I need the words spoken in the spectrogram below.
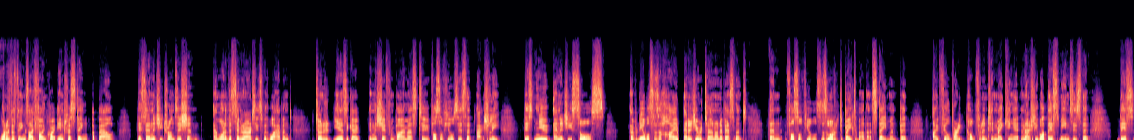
one of the things I find quite interesting about this energy transition and one of the similarities with what happened 200 years ago in the shift from biomass to fossil fuels is that actually this new energy source of renewables has a higher energy return on investment than fossil fuels. There's a lot of debate about that statement, but I feel very confident in making it. And actually, what this means is that this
